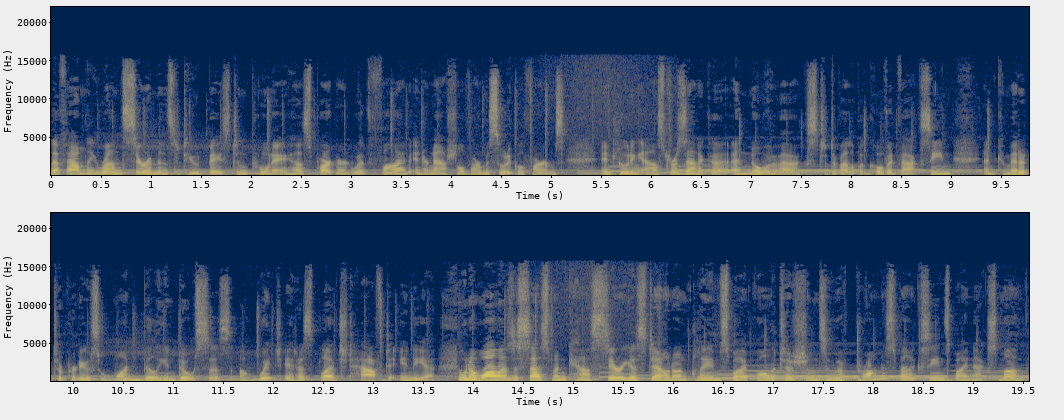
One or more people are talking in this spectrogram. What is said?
The family run Serum Institute, based in Pune, has partnered with five international pharmaceutical firms, including AstraZeneca and Novavax, to develop a COVID vaccine and committed to produce 1 billion doses, of which it has pledged half to India. Poonawalla's assessment casts serious doubt on claims by politicians who have promised vaccines by next month,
